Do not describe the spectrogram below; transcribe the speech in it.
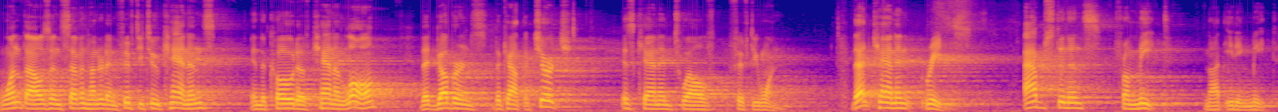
1,752 canons in the Code of Canon Law that governs the Catholic Church is Canon 1251. That canon reads Abstinence from meat, not eating meat,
